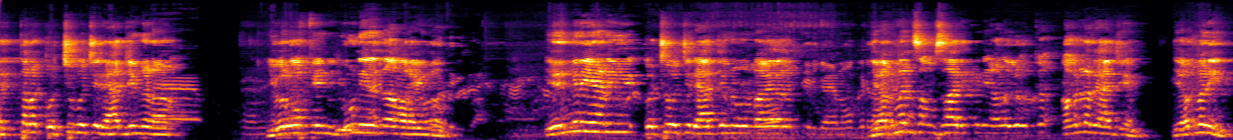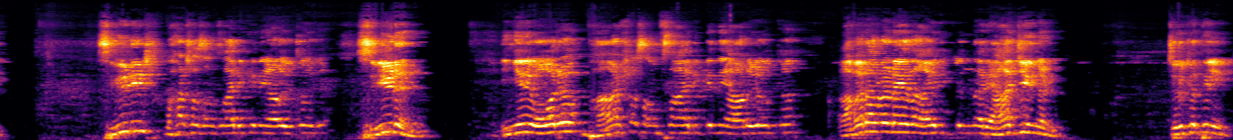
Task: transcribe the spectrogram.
എത്ര കൊച്ചു കൊച്ചു രാജ്യങ്ങളാണ് യൂറോപ്യൻ യൂണിയൻ എന്നാ പറയുന്നത്. എങ്ങനെയാണ് ഈ കൊച്ചു കൊച്ചു രാജ്യങ്ങൾ ഉണ്ടായത്? ജർമ്മൻ സംസാരിക്കുന്ന ആളുകൾക്ക് അവരുടെ രാജ്യം ജർമ്മനി. സ്വീഡിഷ് ഭാഷ സംസാരിക്കുന്ന ആളുകൾക്ക് സ്വീഡൻ. ഇങ്ങനെ ഓരോ ഭാഷ സംസാരിക്കുന്ന ആളുകൾക്ക് അവരവരുടേതായിരിക്കുന്ന രാജ്യങ്ങൾ. ചുരുക്കത്തിൽ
